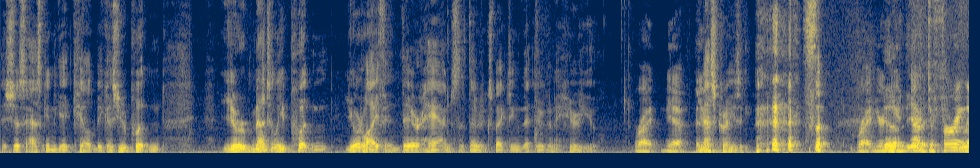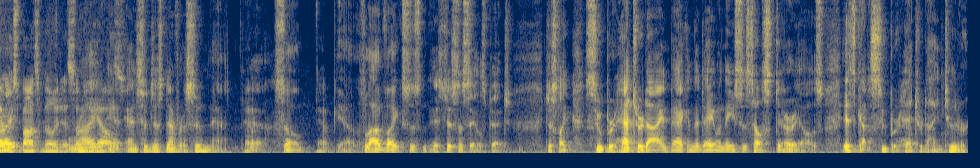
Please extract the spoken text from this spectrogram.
is just asking to get killed because you're putting, you're mentally putting your life in their hands that they're expecting that they're going to hear you, right, yeah, and that's crazy. so, right. You're, you know, you're, you're yeah, deferring that right. responsibility to somebody right, else. and, and so just never assume that. Yep. Yeah. So, Yep. yeah, loud bikes is it's just a sales pitch. Just like Super Heterodyne back in the day when they used to sell stereos. It's got a Super Heterodyne tuner.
